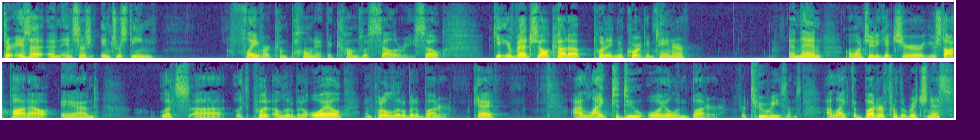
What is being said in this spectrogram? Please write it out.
there is a an inter- interesting flavor component that comes with celery. So get your veg all cut up, put it in your quart container, and then I want you to get your your stock pot out and let's uh, let's put a little bit of oil and put a little bit of butter. Okay, I like to do oil and butter for two reasons. I like the butter for the richness.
